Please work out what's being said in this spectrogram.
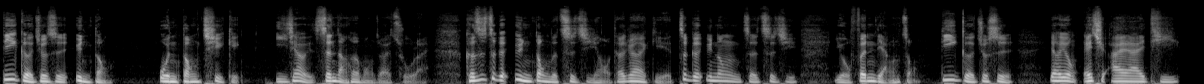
第一个就是运动，运动刺激，以后生长荷尔蒙就会出来。可是这个运动的刺激哦，它就要给这个运动的刺激有分两种，第一个就是要用 HIIT。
